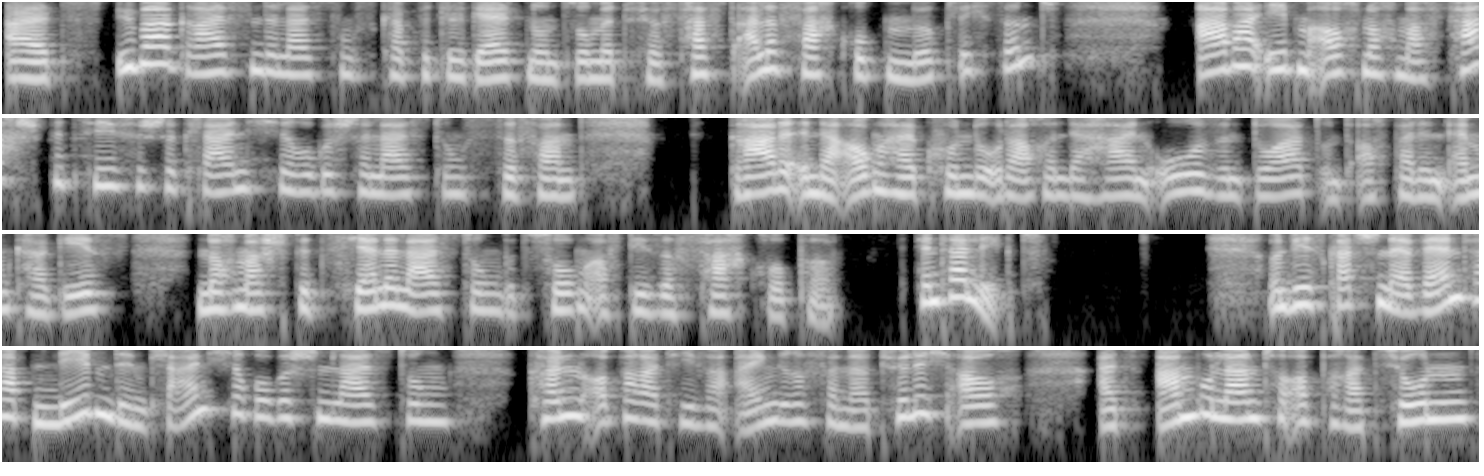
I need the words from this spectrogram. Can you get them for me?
als übergreifende Leistungskapitel gelten und somit für fast alle Fachgruppen möglich sind, aber eben auch nochmal fachspezifische kleinchirurgische Leistungsziffern. Gerade in der Augenheilkunde oder auch in der HNO sind dort und auch bei den MKGs nochmal spezielle Leistungen bezogen auf diese Fachgruppe hinterlegt. Und wie ich es gerade schon erwähnt habe, neben den kleinchirurgischen Leistungen können operative Eingriffe natürlich auch als ambulante Operationen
